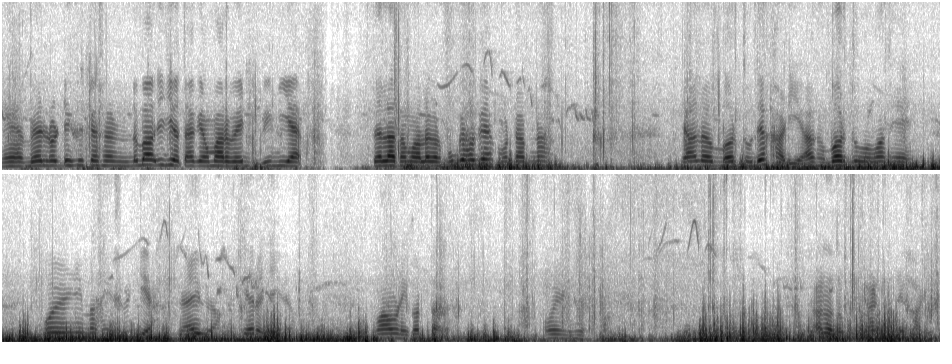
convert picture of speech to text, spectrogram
ને બેલ નોટિફિકેશન દબાવી દીજો તાકે અમારા વિડીયા પહેલાં તમારા લગન ફૂગે હગે મોટા આપના ચાલો, બરતું દેખાડીએ. આખું બરતું માથે કોઈની માથે સુઈ ગયા ને આવ્યા આખે ઘેરે જ વાવણી કરતા કોઈની ચાલો, તો આટલું દેખાડીએ.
